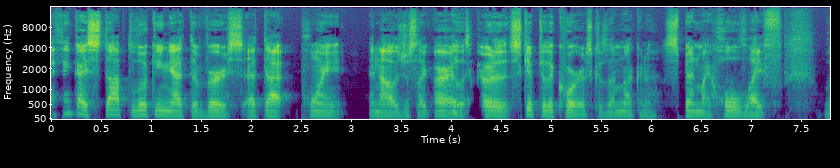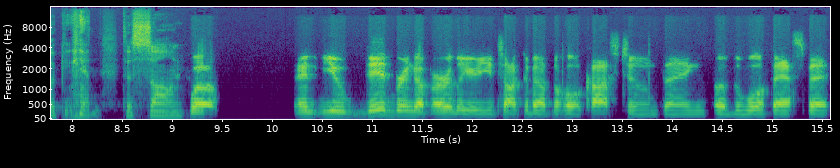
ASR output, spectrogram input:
I think I stopped looking at the verse at that point and I was just like, all right, let's go to skip to the chorus because I'm not going to spend my whole life looking at this song. Well, and you did bring up earlier, you talked about the whole costume thing of the wolf aspect.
